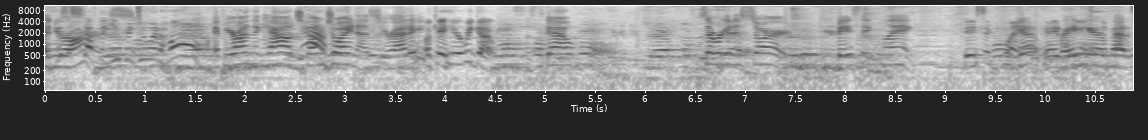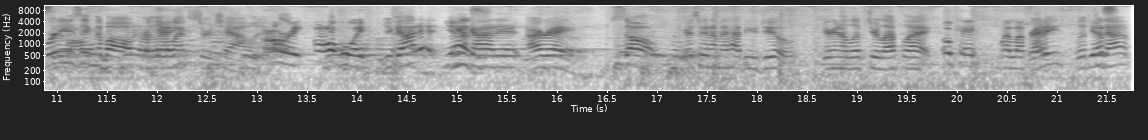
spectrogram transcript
and your arms. stuff that you can do at home. If you're on the couch, Yeah. come join us. You ready? Okay, here we go. Let's go. So we're gonna start basic plank. Basic plank. Yep, okay, we're right here, but we're ball. using the ball for a little extra challenge. All right. Oh boy. You got it? Yes. You got it. All right. So here's what I'm gonna have you do. You're gonna lift your left leg. Okay, my left Ready? leg. Ready? Lift yes. it up.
